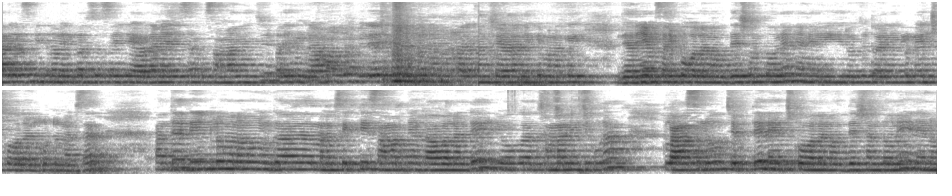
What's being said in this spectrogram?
ఆదివాసీ మిత్ర వెల్ఫేర్ సొసైటీ ఆర్గనైజేషన్కి సంబంధించి పదిహేను గ్రామాల్లో విలేజ్ కార్యక్రమం చేయడానికి మనకి ధైర్యం సరిపోవాలన్న ఉద్దేశంతోనే నేను ఈరోజు ట్రైనింగ్లో నేర్చుకోవాలనుకుంటున్నాను సార్. అంతే దీంట్లో మనం ఇంకా మనకు శక్తి సామర్థ్యం కావాలంటే యోగాకు సంబంధించి కూడా క్లాసులు చెప్తే నేర్చుకోవాలన్న ఉద్దేశంతోనే నేను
